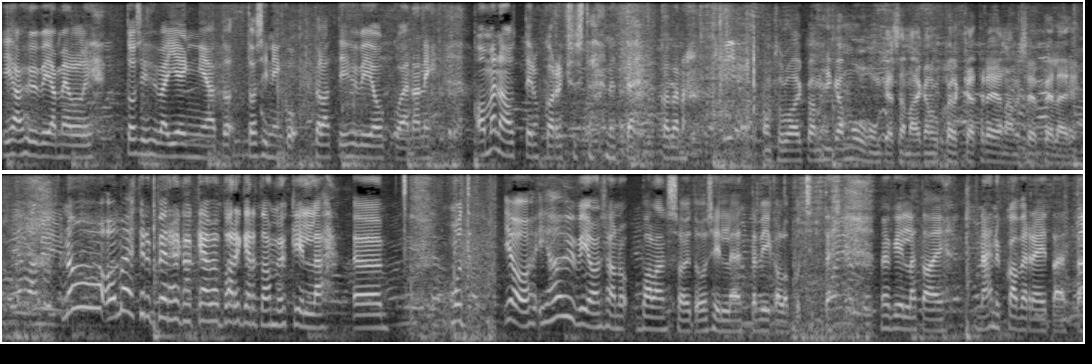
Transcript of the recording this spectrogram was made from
ihan hyvin ja meillä oli tosi hyvä jengi ja to, tosi niinku pelattiin hyvin joukkueena, niin oon mä nauttinut koriksesta nyt kotona. Onko sulla aikaa mihinkään muuhun kesän aikana kuin pelkkää treenaamiseen ja peleihin? No, oon mä ehtinyt perheen kanssa käymään pari kertaa mökillä. Öö, mut joo, ihan hyvin on saanut balanssoitua silleen, että viikonloput sitten mökillä tai nähnyt kavereita, että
